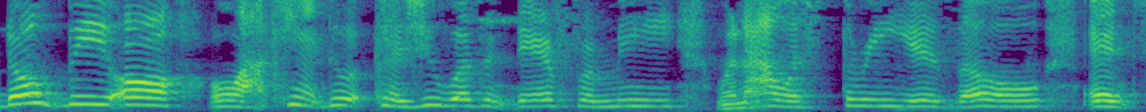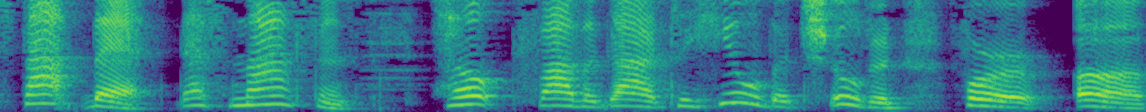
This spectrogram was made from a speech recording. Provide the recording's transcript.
Don't be all, oh, I can't do it because you wasn't there for me when I was three years old. And stop that. That's nonsense. Help Father God to heal the children for uh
